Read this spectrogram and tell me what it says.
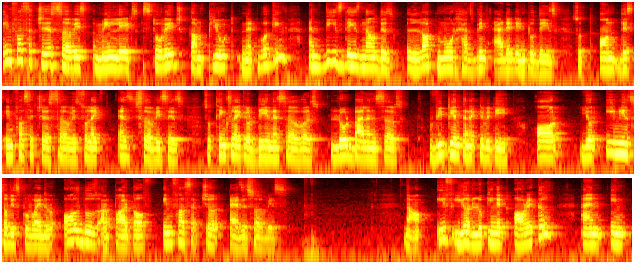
infrastructure as service mainly it's storage, compute, networking, and these days now there's a lot more has been added into these. So on this infrastructure as service, so like as services, so things like your DNS servers, load balancers, VPN connectivity, or your email service provider, all those are part of infrastructure as a service. Now, if you're looking at Oracle and in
